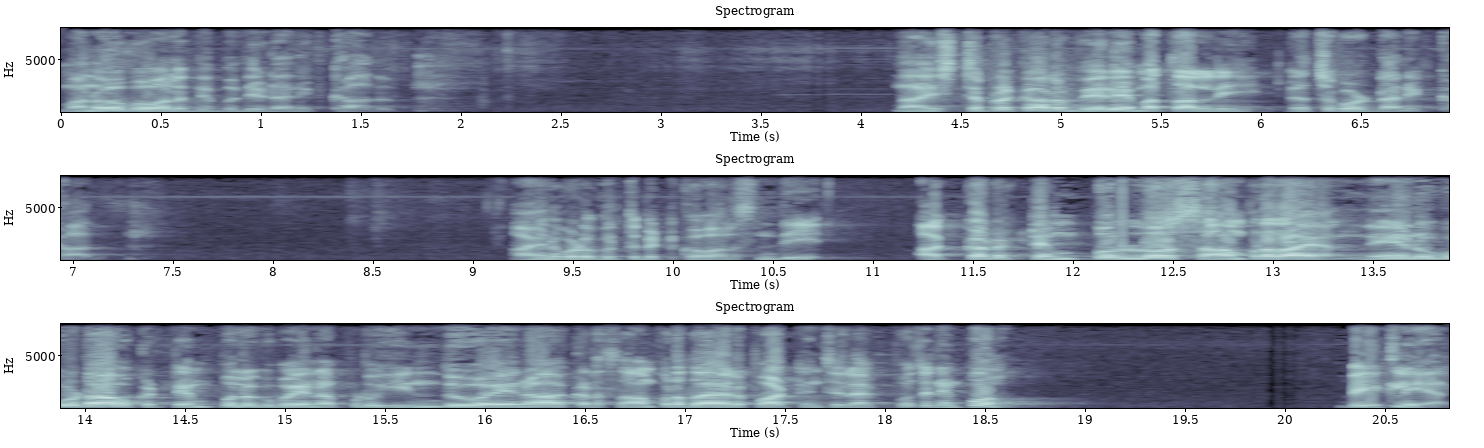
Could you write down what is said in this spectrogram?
మనోభావాలు దెబ్బతీయడానికి కాదు. నా ఇష్ట ప్రకారం వేరే మతాల్ని రెచ్చగొట్టడానికి కాదు. ఆయన కూడా గుర్తుపెట్టుకోవాల్సింది అక్కడ టెంపుల్లో సాంప్రదాయాలు. నేను కూడా ఒక టెంపుల్కి పోయినప్పుడు హిందూ అయినా అక్కడ సాంప్రదాయాలు పాటించలేకపోతే నేను పోను. బీ క్లియర్.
